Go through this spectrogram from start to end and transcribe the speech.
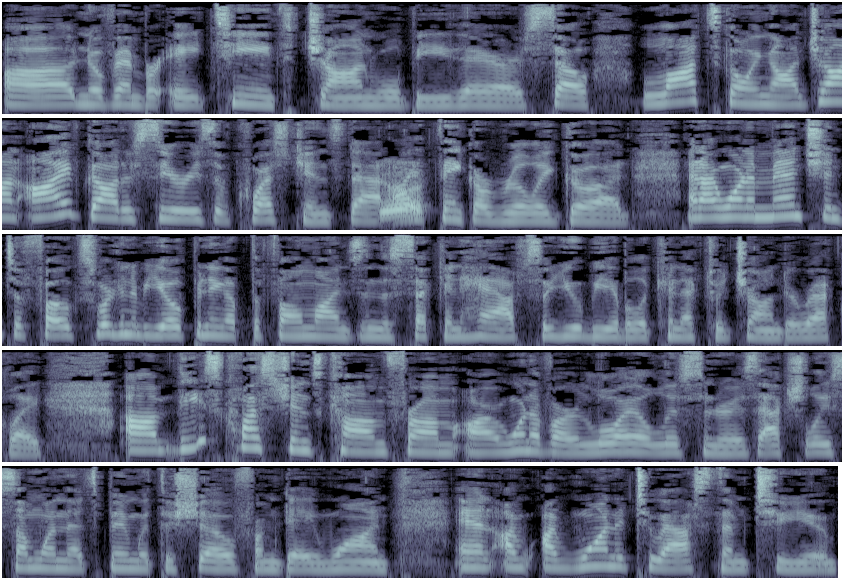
uh, November 18th, John will be there. So lots going on. John, I've got a series of questions that Sure. I think are really good. And I want to mention to folks, we're going to be opening up the phone lines in the second half, so you'll be able to connect with John directly. Um, these questions come from our one of our loyal listeners, actually someone that's been with the show from day one, and I, I wanted to ask them to you,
